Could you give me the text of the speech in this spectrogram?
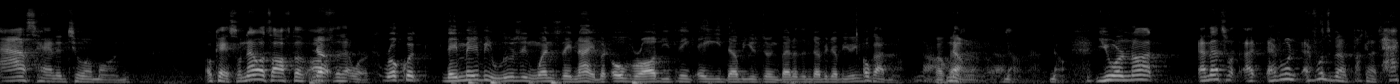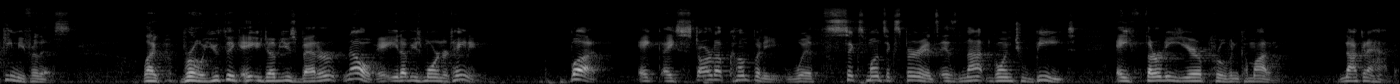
ass handed to them on. Okay, so now it's off the Now, off the network. Real quick, they may be losing Wednesday night, but overall, do you think AEW is doing better than WWE? Oh God, no, No. Okay. no, no, no, no, no. You are not, and that's what I, everyone. Everyone's been fucking attacking me for this. Like, bro, you think AEW is better? No, AEW is more entertaining. But a, a startup company with six months experience is not going to beat a 30 year proven commodity. Not going to happen.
